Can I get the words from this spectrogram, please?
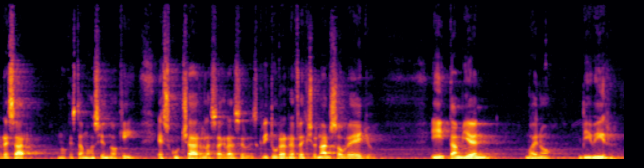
rezar lo que estamos haciendo aquí, escuchar la Sagrada Escritura, reflexionar sobre ello y también, bueno, vivir,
